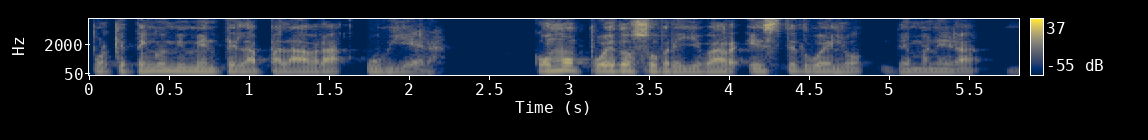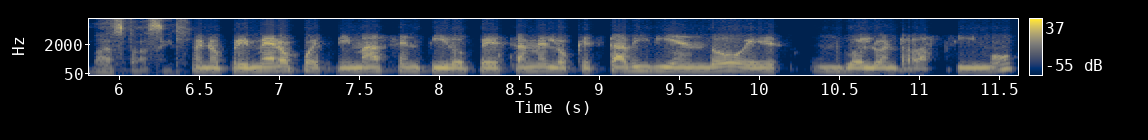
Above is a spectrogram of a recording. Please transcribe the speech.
porque tengo en mi mente la palabra hubiera. ¿Cómo puedo sobrellevar este duelo de manera más fácil? Bueno, primero, pues mi más sentido pésame, lo que está viviendo es un duelo en racimo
